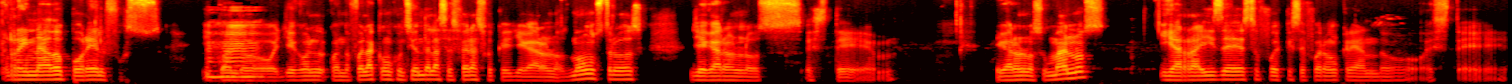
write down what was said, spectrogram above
reinado por elfos. Y cuando llegó, cuando fue la conjunción de las esferas fue que llegaron los monstruos, llegaron los, este, llegaron los humanos y a raíz de eso fue que se fueron creando este,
